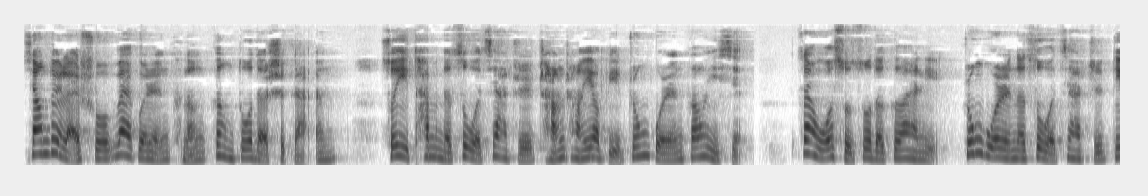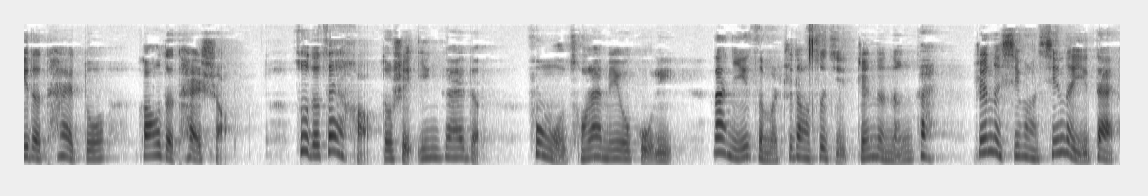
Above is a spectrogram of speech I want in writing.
相对来说，外国人可能更多的是感恩，所以他们的自我价值常常要比中国人高一些。在我所做的个案里，中国人的自我价值低的太多，高的太少。做的再好都是应该的，父母从来没有鼓励，那你怎么知道自己真的能干？真的希望新的一代？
